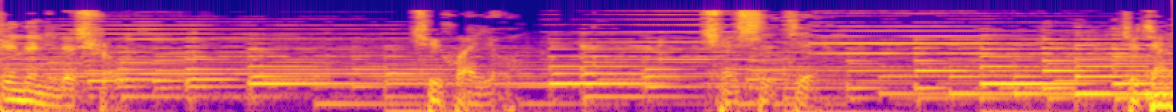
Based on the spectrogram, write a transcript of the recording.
牵着你的手，去环游全世界，就这样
